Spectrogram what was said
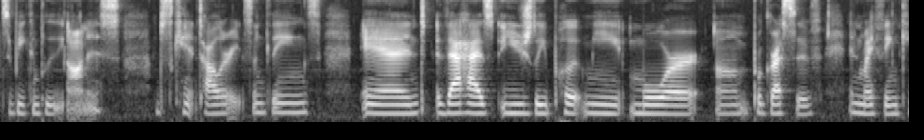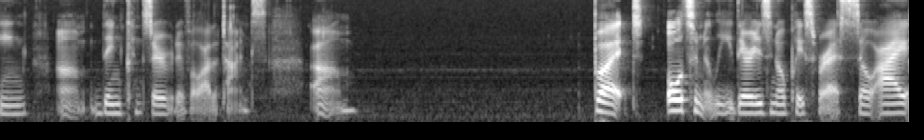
to be completely honest I just can't tolerate some things. And that has usually put me more um, progressive in my thinking um, than conservative a lot of times. Um, but ultimately, there is no place for us. So I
